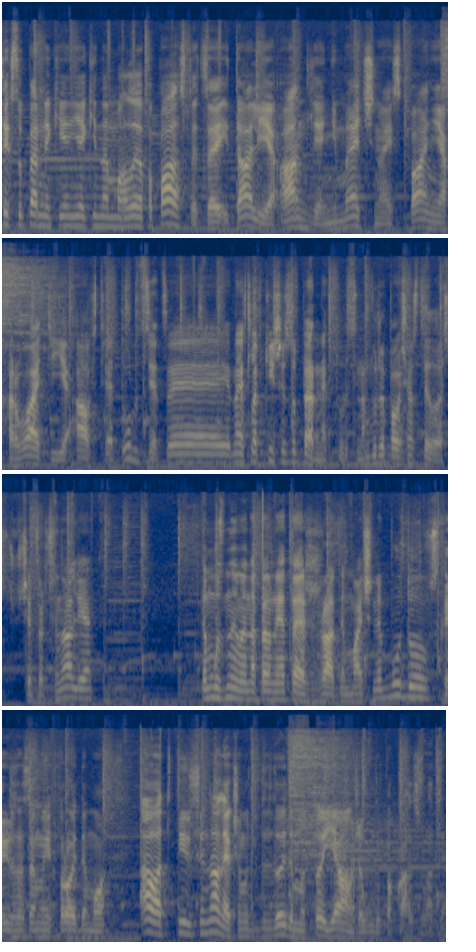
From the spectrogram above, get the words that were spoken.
Тих суперників, які нам могли попасти, це Італія, Англія, Німеччина, Іспанія, Хорватія, Австрія, Турція. Це найслабкіший суперник Турції. Нам дуже пощастило в четвертьфіналі. Тому з ними, напевно, я теж грати матч не буду, скоріше за все, ми їх пройдемо. А от півфінал, якщо ми туди дойдемо, то я вам вже буду показувати.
